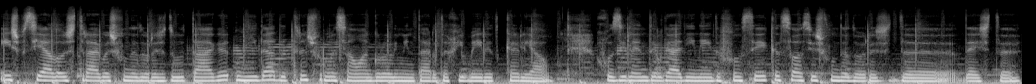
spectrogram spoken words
Em especial, hoje trago as fundadoras do UTAG, Unidade de Transformação Agroalimentar da Ribeira de Calhau, Rosilene Delgado e Neida Fonseca, sócias fundadoras de, desta,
